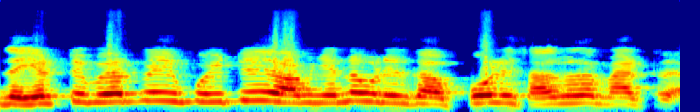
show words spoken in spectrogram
இந்த எட்டு பேர்த்தையும் போயிட்டு அவங்க என்ன பண்ணியிருக்காங்க? போலீஸ் அதுலதான் மேட்ரு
